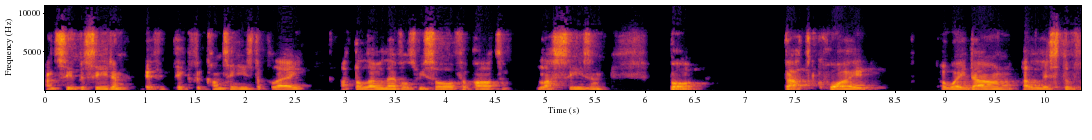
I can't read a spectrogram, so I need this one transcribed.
and supersede him if Pickford continues to play at the low levels we saw for part of last season. But that's quite a way down a list of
